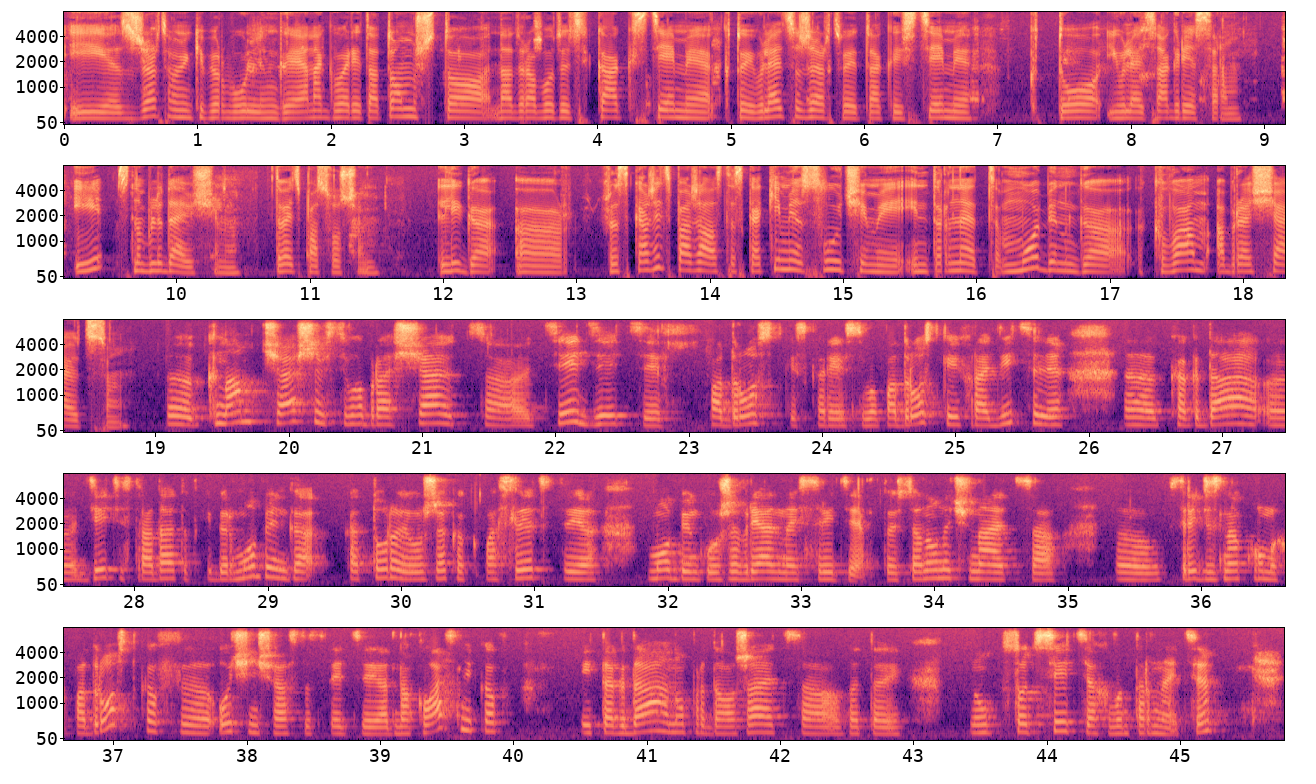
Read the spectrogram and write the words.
и с жертвами кибербуллинга. И она говорит о том, что надо работать как с теми, кто является жертвой, так и с теми, кто является агрессором, и с наблюдающими. Давайте послушаем. Лига, э, Расскажите, пожалуйста, с какими случаями интернет-моббинга к вам обращаются? Э, к нам чаще всего обращаются те дети, подростки, скорее всего, подростки, их родители, э, когда э, дети страдают от кибермоббинга, которые уже как последствие моббинга уже в реальной среде. То есть оно начинается среди знакомых подростков, очень часто среди одноклассников – и тогда оно продолжается в этой ну, в соцсетях, в интернете.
